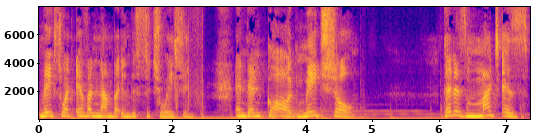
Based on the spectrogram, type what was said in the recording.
makes whatever number in this situation. And then God made sure that as much as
